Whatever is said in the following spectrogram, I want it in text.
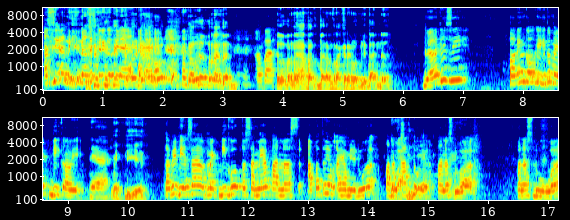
Asli kan di nanti berikutnya. Kalau lo pernah Tan? Apa? Lo pernah apa barang terakhir yang lo beli bandel? Gak ada sih. Paling kalau kayak gitu McD kali. ya. McD ya? Tapi biasa McD gue pesannya panas apa tuh yang ayamnya dua panas Dua. satu Dua. ya panas dua panas dua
